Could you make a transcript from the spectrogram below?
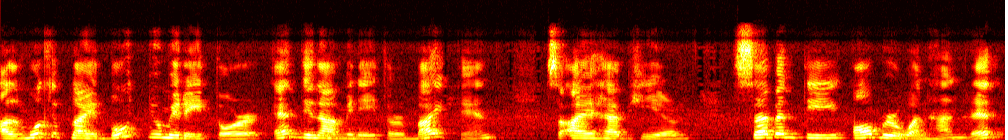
I'll multiply both numerator and denominator by 10. So I have here 70 over 100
